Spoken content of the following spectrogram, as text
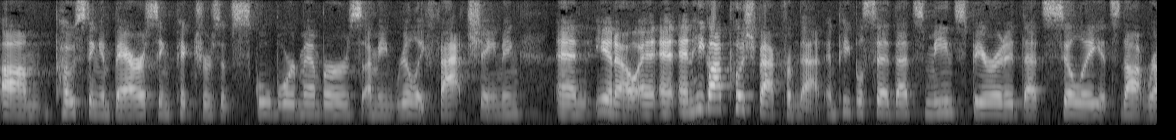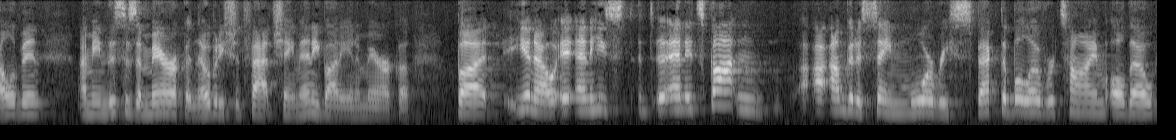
Um, posting embarrassing pictures of school board members. I mean, really fat shaming. And you know and, and he got pushback from that. And people said that's mean spirited that's silly. It's not relevant. I mean this is america. Nobody should fat shame anybody in america. But you know and he's and it's gotten i'm going to say more respectable over time although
